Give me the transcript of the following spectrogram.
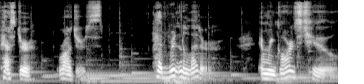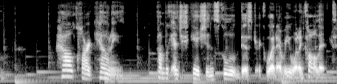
Pastor Rogers had written a letter in regards to how Clark County Public Education School District, whatever you want to call it,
